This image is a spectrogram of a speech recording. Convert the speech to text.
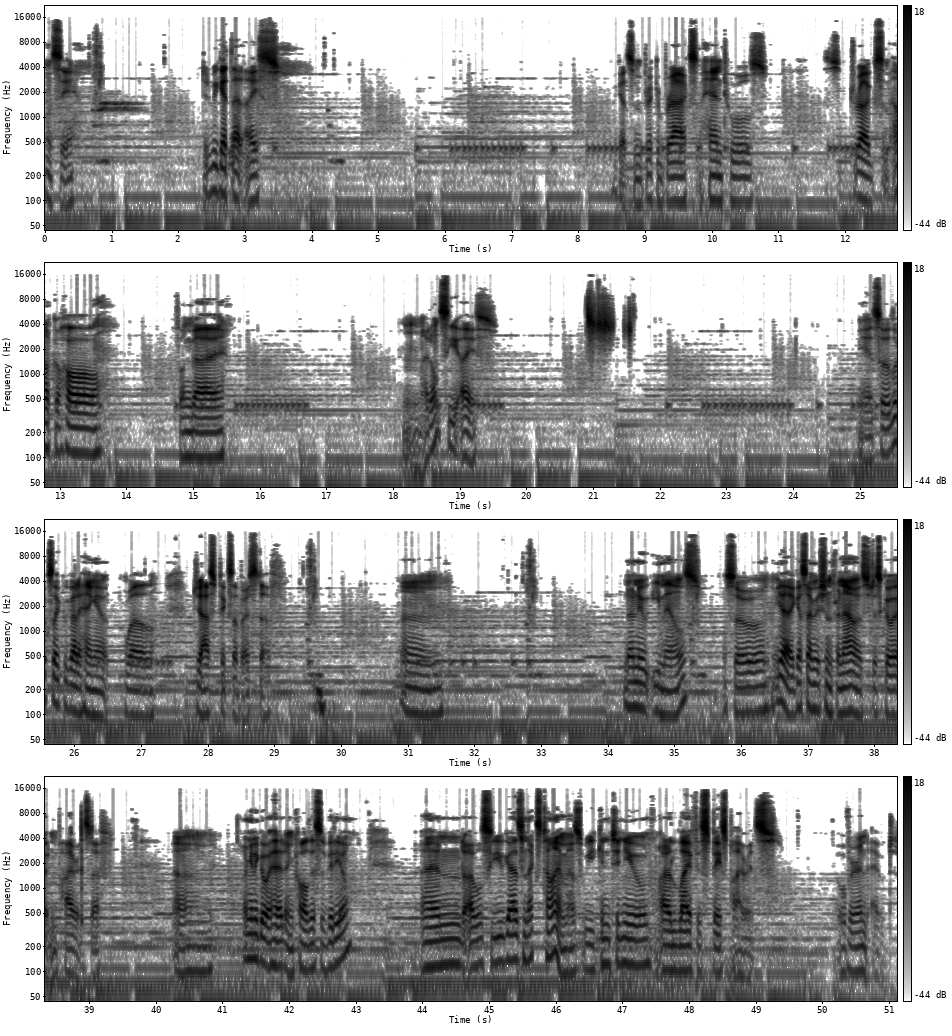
Let's see. Did we get that ice? We got some bric-a-brac, some hand tools, some drugs, some alcohol, fungi. Hmm, I don't see ice. Yeah, so it looks like we gotta hang out while Jafs picks up our stuff. Um, no new emails. So, yeah, I guess our mission for now is to just go out and pirate stuff. Um, I'm gonna go ahead and call this a video, and I will see you guys next time as we continue our life as space pirates. Over and out.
